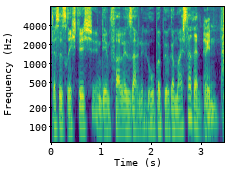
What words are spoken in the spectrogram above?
Das ist richtig. In dem Fall ist es eine Oberbürgermeisterin. Rin.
